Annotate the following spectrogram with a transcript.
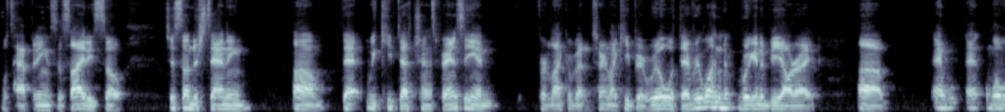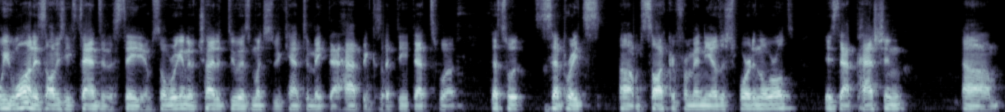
what's happening in society. So just understanding um, that we keep that transparency and for lack of a better term, like keep it real with everyone, we're going to be all right. Uh, and, and what we want is obviously fans in the stadium. So we're going to try to do as much as we can to make that happen because I think that's what that's what separates um, soccer from any other sport in the world is that passion. Um,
